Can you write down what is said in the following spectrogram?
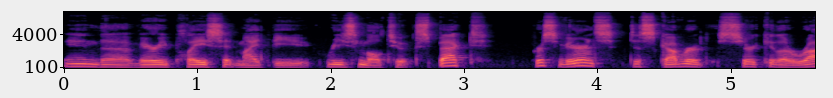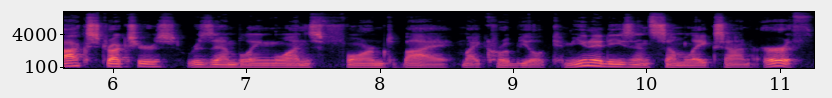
In the very place it might be reasonable to expect, Perseverance discovered circular rock structures resembling ones formed by microbial communities in some lakes on Earth.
